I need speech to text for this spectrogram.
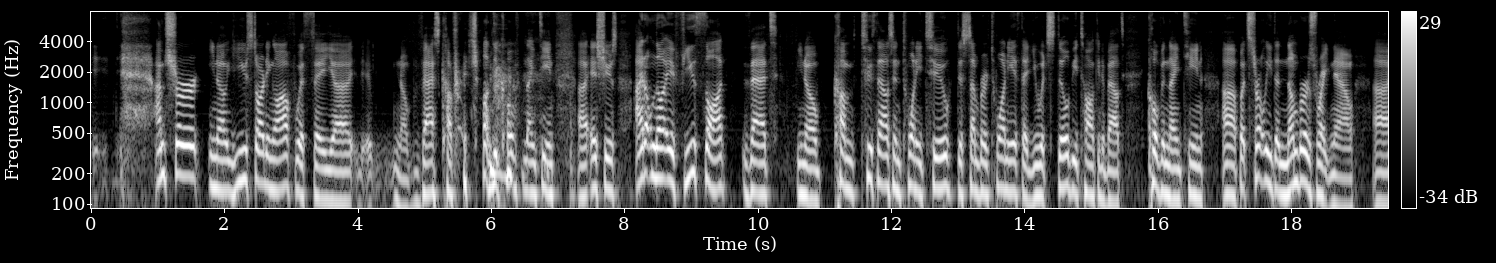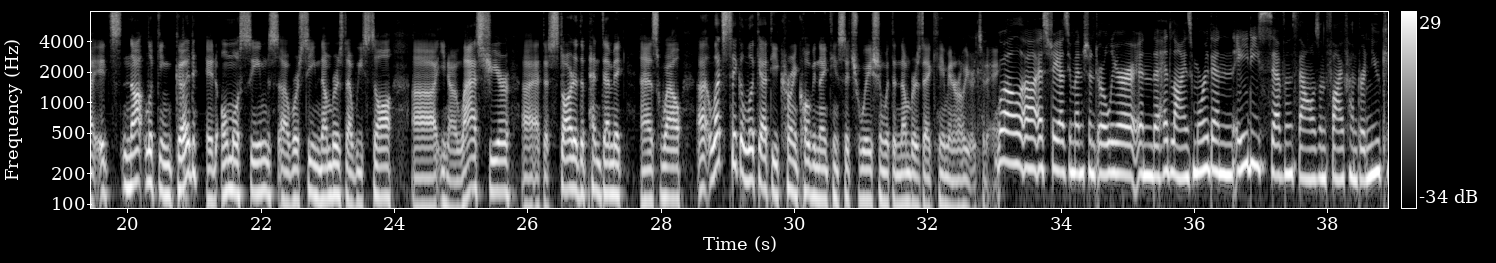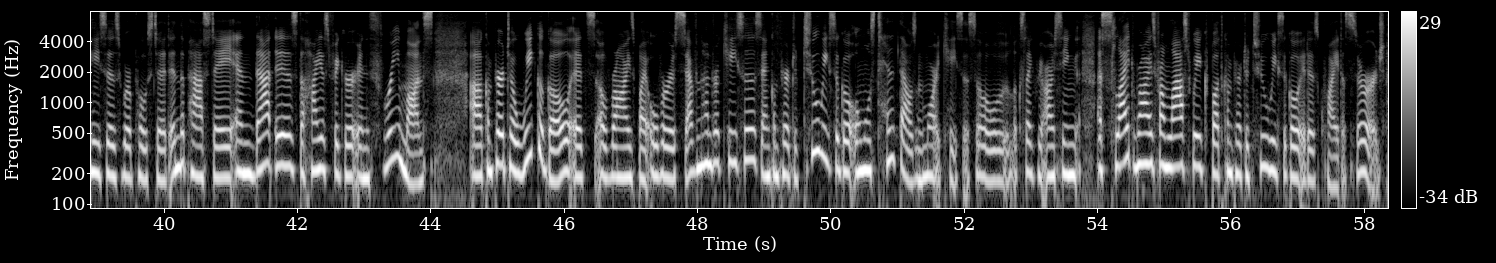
I'm sure you know you starting off with a uh, you know vast coverage on the COVID nineteen uh, issues. I don't know if you thought that you know come 2022 December 20th that you would still be talking about COVID nineteen, uh, but certainly the numbers right now. Uh, it's not looking good. It almost seems uh, we're seeing numbers that we saw, uh, you know, last year uh, at the start of the pandemic as well. Uh, let's take a look at the current COVID nineteen situation with the numbers that came in earlier today. Well, uh, SJ, as you mentioned earlier in the headlines, more than 87,500 new cases were posted in the past day, and that is the highest figure in three months. Uh, compared to a week ago, it's a rise by over 700 cases, and compared to two weeks ago, almost 10,000 more cases. So it looks like we are seeing a slight rise from last week, but compared to two weeks ago, it is quite a surge.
